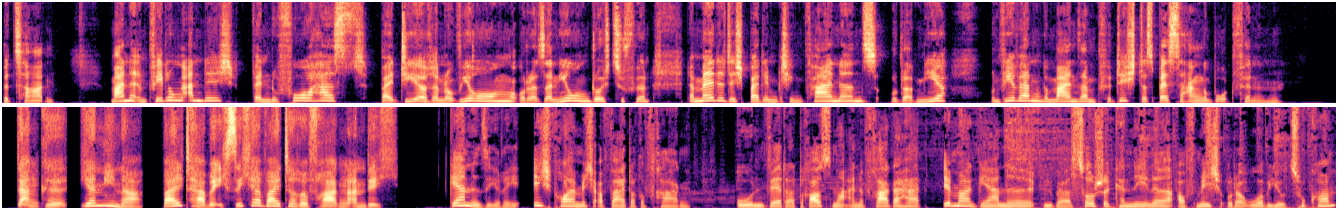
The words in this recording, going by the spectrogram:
bezahlen. Meine Empfehlung an dich, wenn du vorhast, bei dir Renovierungen oder Sanierungen durchzuführen, dann melde dich bei dem Team Finance oder mir und wir werden gemeinsam für dich das beste Angebot finden. Danke, Janina. Bald habe ich sicher weitere Fragen an dich. Gerne, Siri. Ich freue mich auf weitere Fragen. Und wer da draußen noch eine Frage hat, immer gerne über Social-Kanäle auf mich oder Urbio zukommen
